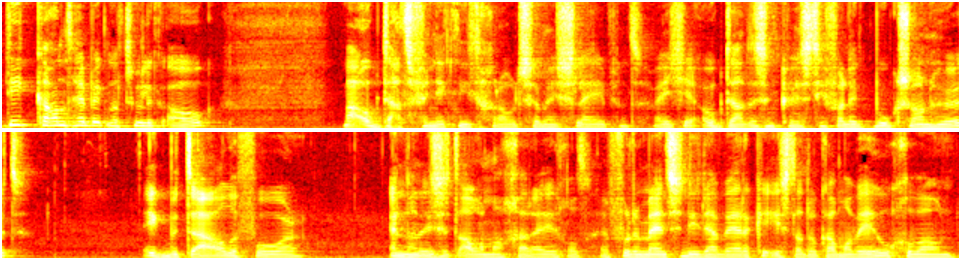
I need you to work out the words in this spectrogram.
die kant heb ik natuurlijk ook. Maar ook dat vind ik niet groots en meeslepend. Weet je, ook dat is een kwestie van ik boek zo'n hut. Ik betaal ervoor. En dan is het allemaal geregeld. En voor de mensen die daar werken is dat ook allemaal weer heel gewoon.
